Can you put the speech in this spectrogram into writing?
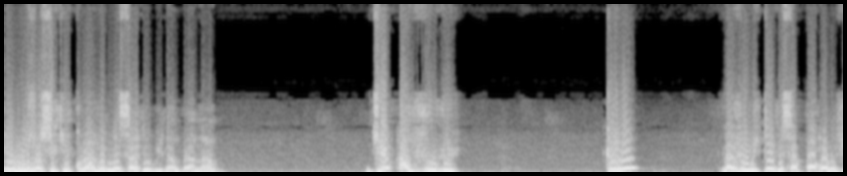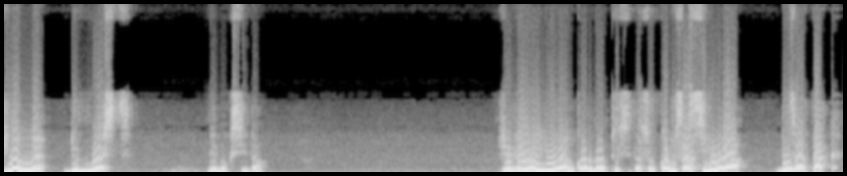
Et nous aussi qui croyons le message de William Branham, Dieu a voulu que la vérité de sa parole vienne de l'Ouest, de l'Occident. Je vais relire encore d'autres citations. Comme ça, s'il y aura des attaques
